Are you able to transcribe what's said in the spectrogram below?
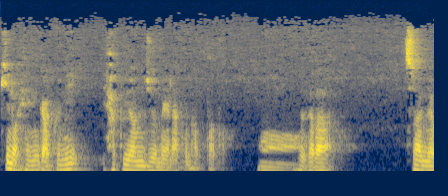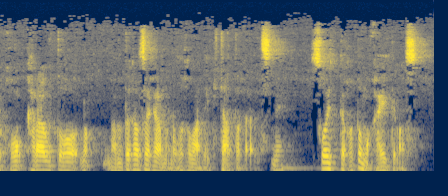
木の変額に140名亡くなったと。だから、津波をからうと、なんとか坂のとこまで来たとかですね、そういったことも書いてます。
